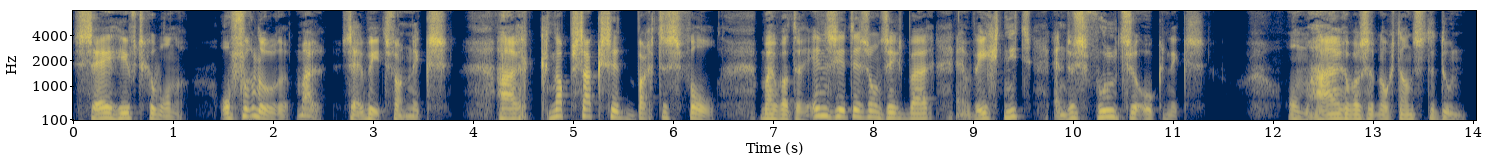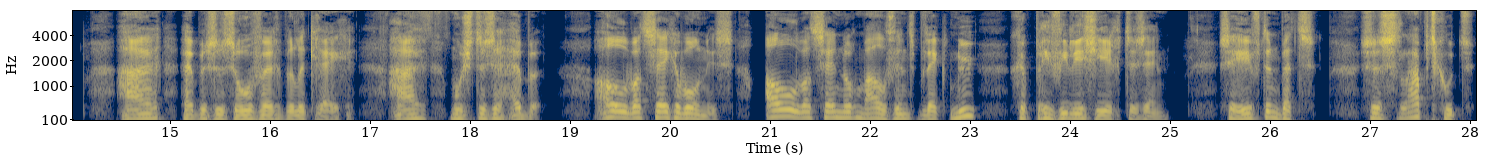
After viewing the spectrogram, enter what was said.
Zij heeft gewonnen. Of verloren, maar zij weet van niks. Haar knapzak zit bartes vol, maar wat erin zit is onzichtbaar en weegt niet en dus voelt ze ook niks. Om haar was het nogthans te doen. Haar hebben ze zover willen krijgen. Haar moesten ze hebben. Al wat zij gewoon is, al wat zij normaal vindt, blijkt nu geprivilegeerd te zijn. Ze heeft een bed, ze slaapt goed,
